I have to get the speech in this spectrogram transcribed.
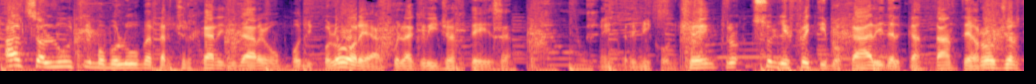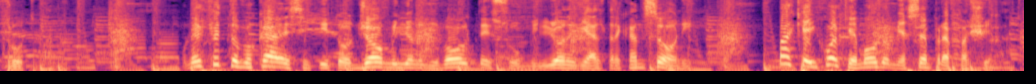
Alzo all'ultimo volume per cercare di dare un po' di colore a quella grigia attesa, mentre mi concentro sugli effetti vocali del cantante Roger Trutman. Un effetto vocale sentito già un milione di volte su un milione di altre canzoni, ma che in qualche modo mi ha sempre affascinato.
